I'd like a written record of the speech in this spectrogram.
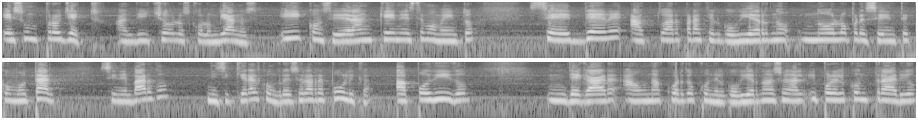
es un proyecto, han dicho los colombianos, y consideran que en este momento se debe actuar para que el gobierno no lo presente como tal. Sin embargo, ni siquiera el Congreso de la República ha podido mm, llegar a un acuerdo con el gobierno nacional y por el contrario,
